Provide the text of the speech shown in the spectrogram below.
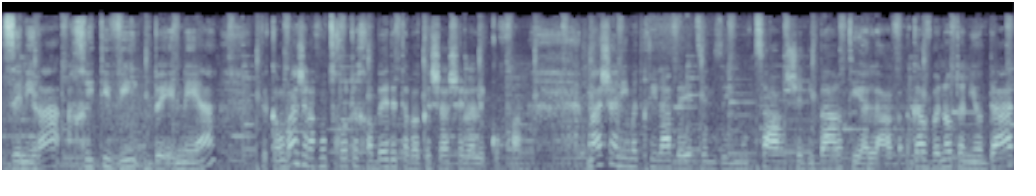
זה נראה הכי טבעי בעיניה, וכמובן שאנחנו צריכות לכבד את את הבקשה של הלקוחה. מה שאני מתחילה בעצם זה עם מוצר שדיברתי עליו. אגב, בנות, אני יודעת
